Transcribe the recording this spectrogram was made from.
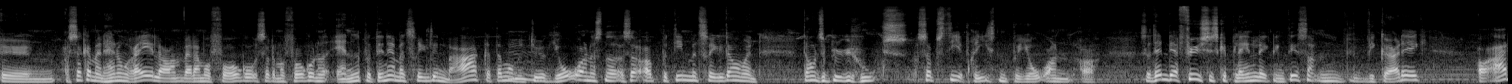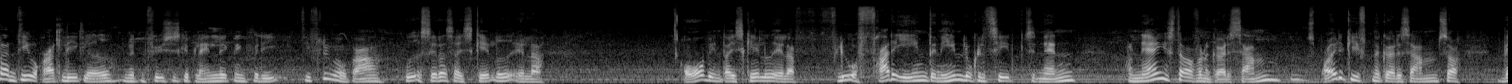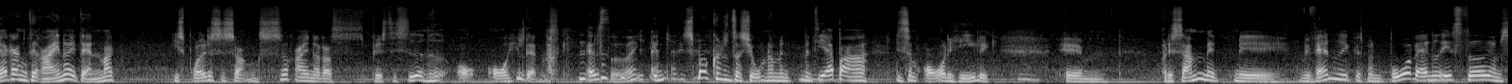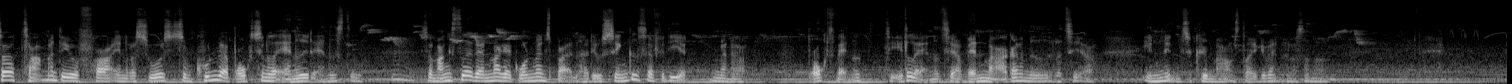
Øhm, og så kan man have nogle regler om, hvad der må foregå, så der må foregå noget andet. På den her matrikel, det er en mark, og der må mm. man dyrke jorden og sådan noget, og så op på din matrikel, der må man, der man så bygge et hus, og så stiger prisen på jorden. Og, så den der fysiske planlægning, det er sådan, vi- vi gør det ikke. Og arterne, de er jo ret ligeglade med den fysiske planlægning, fordi de flyver jo bare ud og sætter sig i skældet, eller overvinter i skældet, eller flyver fra det ene, den ene lokalitet til den anden. Og næringsstofferne gør det samme, sprøjtegiftene gør det samme, så hver gang det regner i Danmark i sprøjtesæsonen, så regner der pesticider ned over, over hele Danmark. Alle steder, ikke? En, små koncentrationer, men, men de er bare ligesom over det hele, ikke? Mm. Øhm, og det samme med, med, med vandet, ikke? Hvis man bruger vandet et sted, jamen, så tager man det jo fra en ressource, som kunne være brugt til noget andet et andet sted. Mm. Så mange steder i Danmark er grundvandsspejlet, har det jo sænket sig, fordi at man har brugt vandet til et eller andet, til at vande markerne med, eller til at indvinde til Københavns drikkevand, eller sådan noget.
